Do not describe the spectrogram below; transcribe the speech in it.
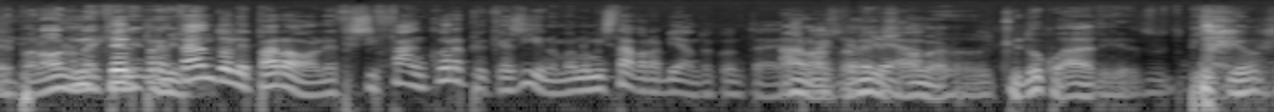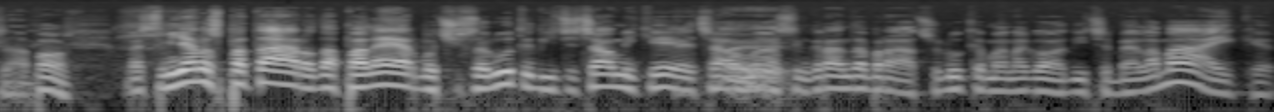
le parole non che mi- interpretando le parole si fa ancora più casino, ma non mi stavo arrabbiando con te. Ah, no, insomma, altro. chiudo qua, ti- picchio, a posto. Massimiliano Spataro da Palermo ci saluta e dice ciao Michele, ciao Eh. Massimo, un grande abbraccio. Luca Managò dice bella Mike.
